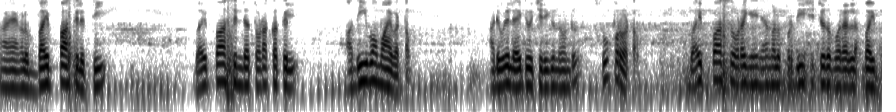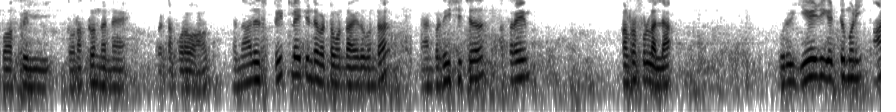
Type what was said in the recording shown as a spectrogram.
അങ്ങനെ ഞങ്ങൾ ബൈപ്പാസിലെത്തി ബൈപ്പാസിന്റെ തുടക്കത്തിൽ അതീവമായ വട്ടം. അടിപൊളി ലൈറ്റ് വെച്ചിരിക്കുന്നുണ്ട് സൂപ്പർ വട്ടം. ബൈപ്പാസ് തുടങ്ങി ഞങ്ങൾ പ്രതീക്ഷിച്ചതുപോലെയല്ല ബൈപ്പാസിൽ തുടക്കം തന്നെ വെട്ടക്കുറവാണ്. എന്നാൽ സ്ട്രീറ്റ് ലൈറ്റിന്റെ വെട്ടം ഉണ്ടായതുകൊണ്ട് ഞാൻ പ്രതീക്ഷിച്ചത് അത്രയും കളർഫുള്ളല്ല ഒരു ഏഴ് എട്ട് മണി ആ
